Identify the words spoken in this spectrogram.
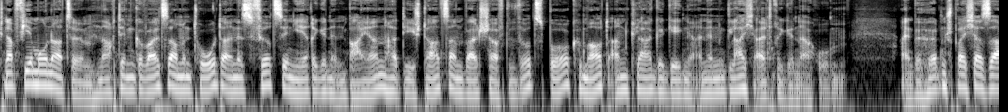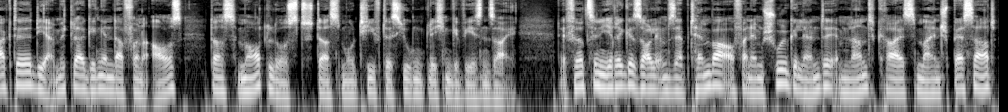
Knapp vier Monate nach dem gewaltsamen Tod eines 14-Jährigen in Bayern hat die Staatsanwaltschaft Würzburg Mordanklage gegen einen Gleichaltrigen erhoben. Ein Behördensprecher sagte, die Ermittler gingen davon aus, dass Mordlust das Motiv des Jugendlichen gewesen sei. Der 14-Jährige soll im September auf einem Schulgelände im Landkreis Main-Spessart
